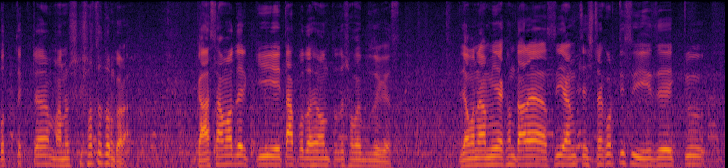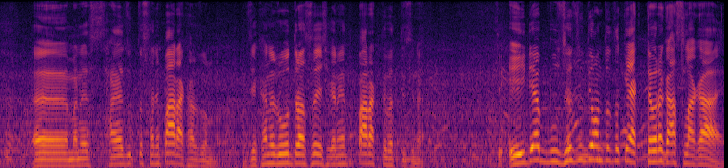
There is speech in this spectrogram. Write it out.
প্রত্যেকটা মানুষকে সচেতন করা। গাছ আমাদের কি এই তাপদাহে অন্তত সবাই বুঝে গেছে। যেমন আমি এখন দাঁড়ায় আছি, আমি চেষ্টা করতেছি যে একটু মানে ছায়াযুক্ত স্থানে পা রাখার জন্য। যেখানে রোদ আছে, সেখানে পা রাখতে পারতেছি না। তো এইটা বুঝে যদি অন্তত একটা করে গাছ লাগায়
